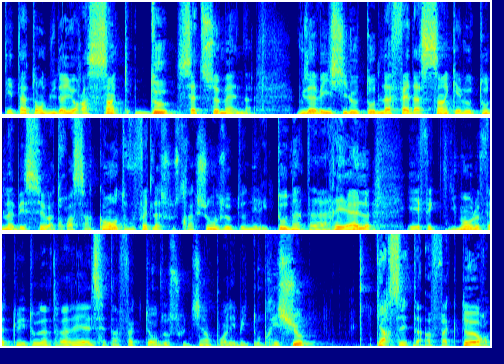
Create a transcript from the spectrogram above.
qui est attendu d'ailleurs à 5,2 cette semaine. Vous avez ici le taux de la Fed à 5 et le taux de la BCE à 3,50. Vous faites la soustraction, vous obtenez les taux d'intérêt réels. Et effectivement, le fait que les taux d'intérêt réels, c'est un facteur de soutien pour les métaux précieux car c'est un facteur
